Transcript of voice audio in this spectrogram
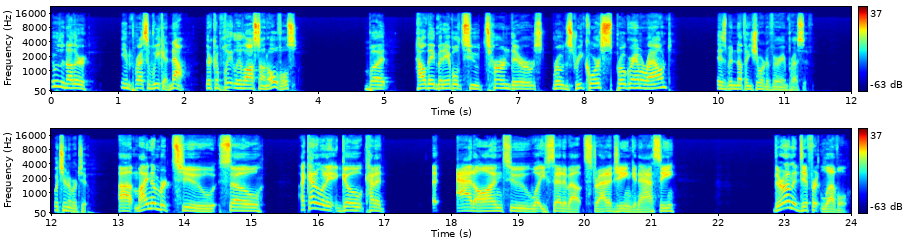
it was another impressive weekend. Now, they're completely lost on ovals, but how they've been able to turn their road and street course program around has been nothing short of very impressive. What's your number two? Uh, my number two. So I kind of want to go kind of uh, add on to what you said about strategy and Ganassi. They're on a different level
